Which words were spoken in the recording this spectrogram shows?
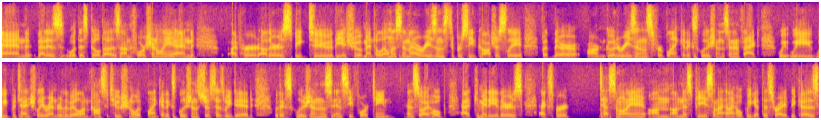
And that is what this bill does, unfortunately. And I've heard others speak to the issue of mental illness, and there are reasons to proceed cautiously, but there aren't good reasons for blanket exclusions. And in fact, we, we, we potentially render the bill unconstitutional with blanket exclusions, just as we did with exclusions in C14. And so I hope at committee there's expert testimony on on this piece, and I, and I hope we get this right because,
